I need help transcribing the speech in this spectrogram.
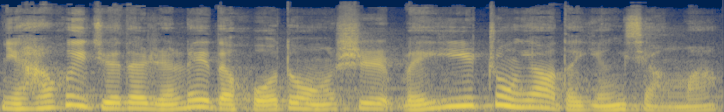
你还会觉得人类的活动是唯一重要的影响吗？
